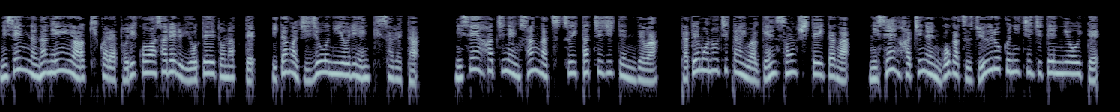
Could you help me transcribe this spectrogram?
2007年秋から取り壊される予定となっていたが事情により延期された。2008年3月1日時点では建物自体は現存していたが、2008年5月16日時点において、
